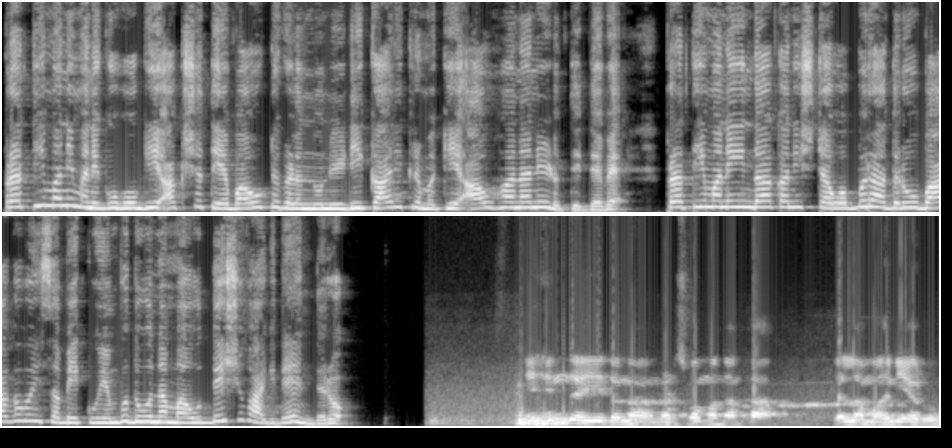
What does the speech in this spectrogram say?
ಪ್ರತಿ ಮನೆ ಮನೆಗೂ ಹೋಗಿ ಅಕ್ಷತೆಯ ಬಾವುಟಗಳನ್ನು ನೀಡಿ ಕಾರ್ಯಕ್ರಮಕ್ಕೆ ಆಹ್ವಾನ ನೀಡುತ್ತಿದ್ದೇವೆ. ಪ್ರತಿ ಮನೆಯಿಂದ ಕನಿಷ್ಠ ಒಬ್ಬರಾದರೂ ಭಾಗವಹಿಸಬೇಕು ಎಂಬುದು ನಮ್ಮ ಉದ್ದೇಶವಾಗಿದೆ ಎಂದರು. ಈ ಹಿಂದೆ ಇದನ್ನ ಎಲ್ಲ ಮಹನೀಯರು,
